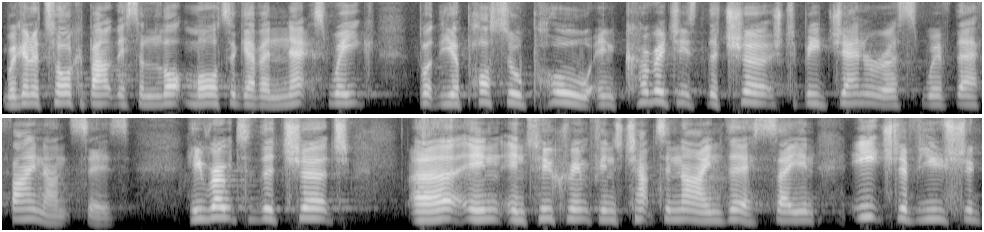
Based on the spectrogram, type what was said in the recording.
We're going to talk about this a lot more together next week, but the Apostle Paul encourages the church to be generous with their finances. He wrote to the church uh, in, in 2 Corinthians chapter 9 this, saying, Each of you should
